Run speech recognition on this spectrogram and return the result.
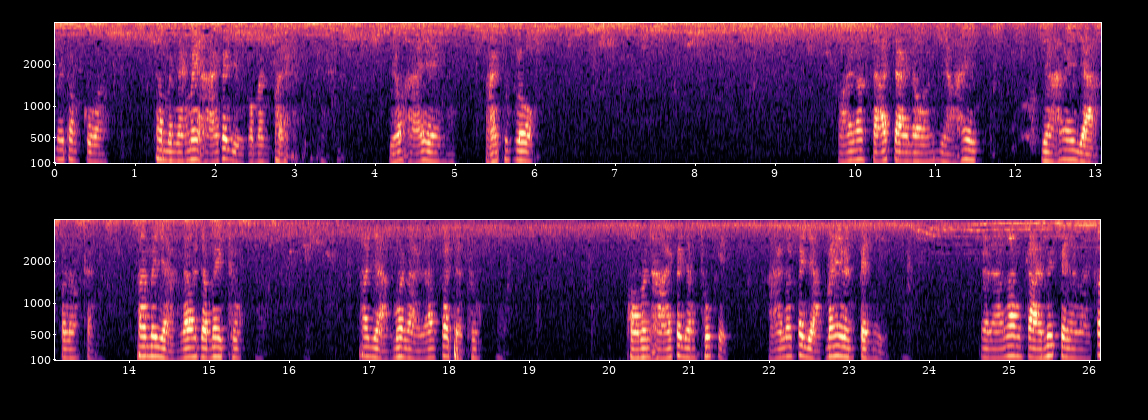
ไม่ต้องกลัว ถ้ามันยังไม่หายก็อยู่กับมันไป เดี๋ยวหายเอง หายทุกโรคขอให้รักษาใจเราอย่าให้ อย่าให้อยากก็แล้วกัน ถ้าไม่อยากแล้วจะไม่ทุกข์ถ้าอยากเมื่อไหร่แล้วก็จะทุกข์พอมันหายก็ยังทุกข์อีกหายแล้วก็อยากไม่ให้มันเป็นอีก เวลาร่างกายไม่เป็นอะไรก็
